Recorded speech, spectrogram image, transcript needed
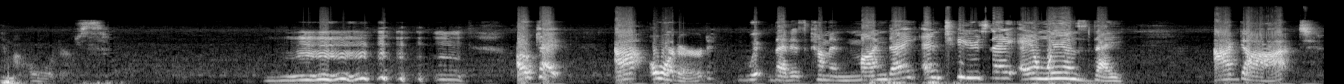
and my orders. okay, I ordered, that is coming Monday and Tuesday and Wednesday. I got,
